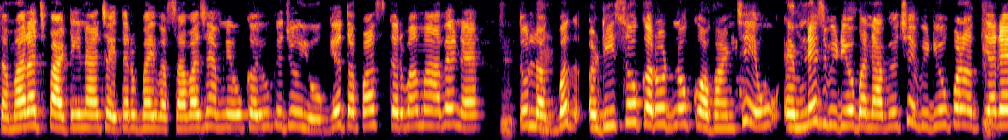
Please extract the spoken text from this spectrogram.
તમારા જ પાર્ટીના ચૈતરભાઈ વસાવા છે એમને એવું કહ્યું કે જો યોગ્ય તપાસ કરવામાં આવે ને તો લગભગ અઢીસો કરોડનો કૌભાંડ છે એવું એમને જ વીડિયો બનાવ્યો છે. વીડિયો પણ અત્યારે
